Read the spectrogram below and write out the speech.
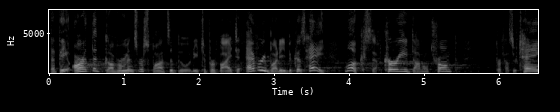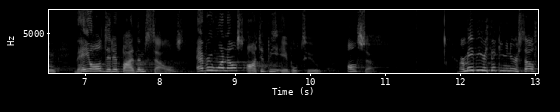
that they aren't the government's responsibility to provide to everybody because, hey, look, Steph Curry, Donald Trump, Professor Tang, they all did it by themselves. Everyone else ought to be able to also. Or maybe you're thinking to yourself,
